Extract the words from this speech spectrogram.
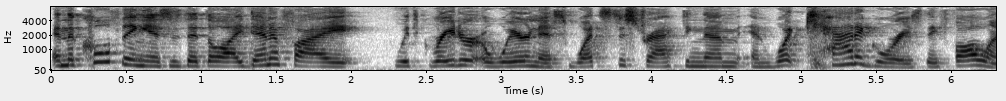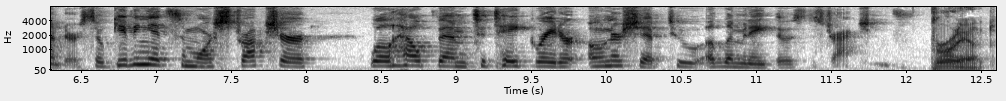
And the cool thing is, is that they'll identify with greater awareness what's distracting them and what categories they fall under. So giving it some more structure will help them to take greater ownership to eliminate those distractions. Brilliant.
